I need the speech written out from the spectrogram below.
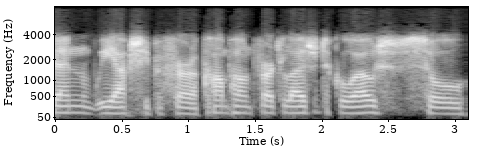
then we actually prefer a compound fertilizer to go out. So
